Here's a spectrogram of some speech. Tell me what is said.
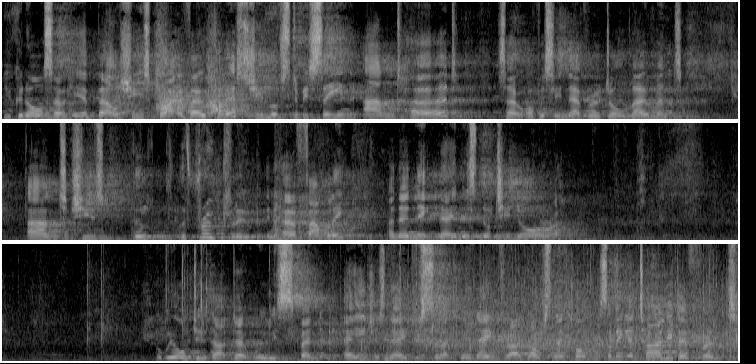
you can also hear Belle, she's quite a vocalist. She loves to be seen and heard, so obviously never a dull moment. And she's the, the Fruit Loop in her family, and her nickname is Nutty Nora. But we all do that, don't we? We spend ages and ages selecting a name for our dogs and then call them something entirely different.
